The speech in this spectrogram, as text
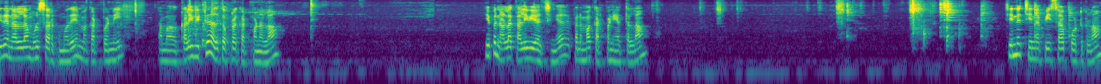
இதை நல்லா முழுசாக இருக்கும் போதே நம்ம கட் பண்ணி நம்ம கழுவிட்டு அதுக்கப்புறம் கட் பண்ணலாம். இப்போ நல்லா கழுவியாச்சுங்க. இப்போ நம்ம கட் பண்ணி எடுத்துடலாம். சின்ன சின்ன பீஸாக போட்டுக்கலாம்.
